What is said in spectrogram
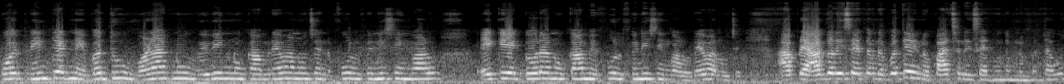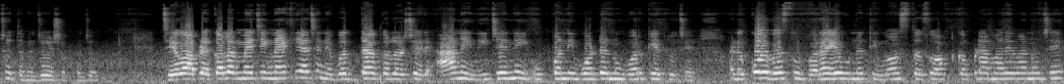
કોઈ પ્રિન્ટેડ નહીં, બધું વણાકનું વિવિંગનું કામ રહેવાનું છે ને ફૂલ ફિનિશિંગવાળું એક એક દોરાનું કામ એ ફૂલ ફિનિશિંગવાળું રહેવાનું છે. આપણે આગળની સાઈડ તમને બતાવીને પાછળની સાઈડ હું તમને બતાવું છું, તમે જોઈ શકો છો. જેવો આપણે કલર મેચિંગ નાખ્યા છે ને બધા કલર છે. આ નહીં, નીચે નહીં, ઉપરની બોર્ડરનું વર્ક એટલું છે. અને કોઈ વસ્તુ ભરાય એવું નથી. મસ્ત સોફ્ટ કપડામાં રહેવાનું છે.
